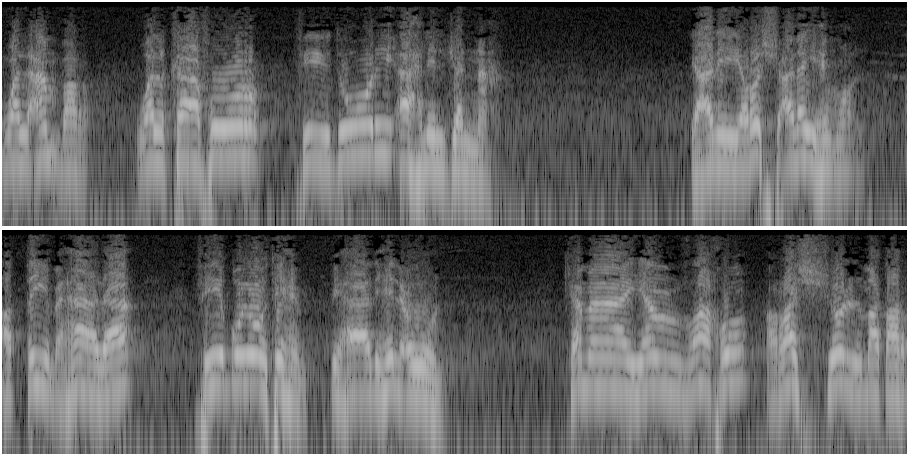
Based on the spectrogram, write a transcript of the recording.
والعنبر والكافور في دور أهل الجنة. يعني يرش عليهم الطيب هذا في بيوتهم بهذه العيون كما ينضخ رش المطر.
